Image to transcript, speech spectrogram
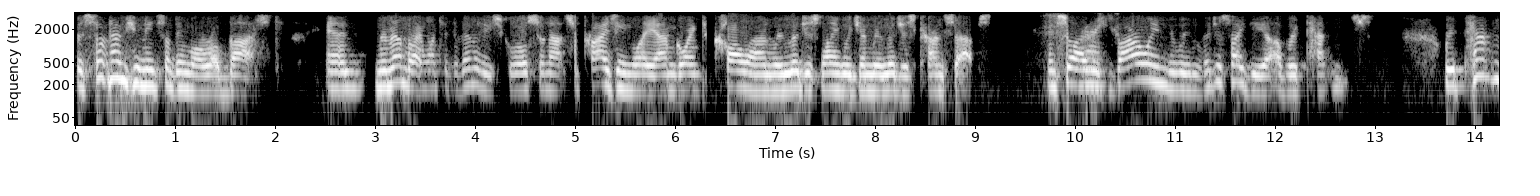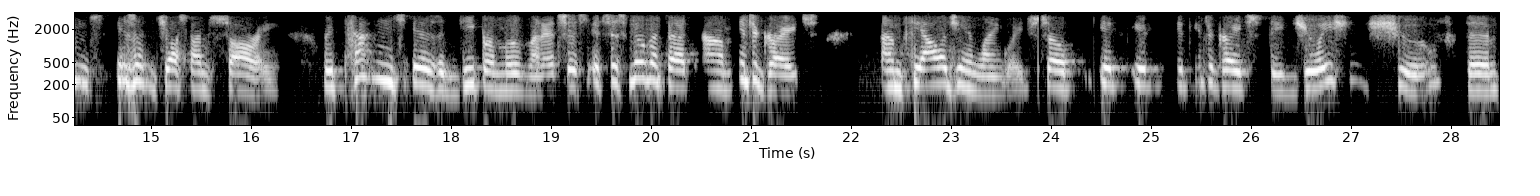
but sometimes you need something more robust. And remember, I went to divinity school, so not surprisingly, I'm going to call on religious language and religious concepts. And so I was borrowing the religious idea of repentance. Repentance isn't just I'm sorry repentance is a deeper movement. It's this, it's this movement that um, integrates um, theology and language. So it, it, it integrates the Jewish shuv, the,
